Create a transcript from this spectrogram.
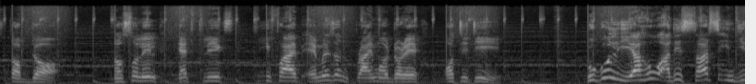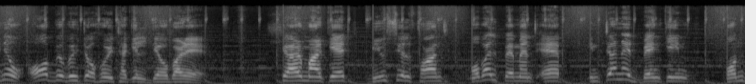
স্তব্ধ। নচলিল নেটফ্লিক্স টি ফাইভ এমেজন প্ৰাইমৰ দৰে O T T Google Yahoo আদি চাৰ্চ ইঞ্জিনেও অব্যৱহৃত হৈ থাকিল দেওবাৰে। Share market mutual fund mobile payment app internet banking বন্ধ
